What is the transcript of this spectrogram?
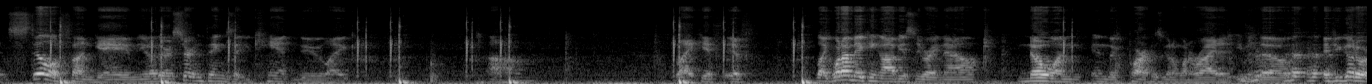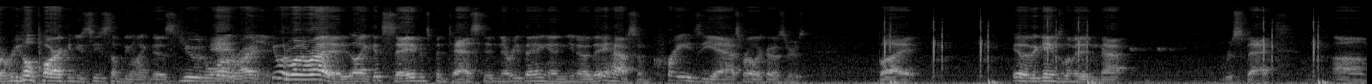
it's still a fun game. You know, there are certain things that you can't do, like, um, like if if like what I'm making obviously right now. No one in the park is going to want to ride it, even though if you go to a real park and you see something like this, You would wanna ride it. You would want to ride it. Like it's safe, it's been tested and everything, and you know they have some crazy ass roller coasters, but you know the game's limited in that respect. Um,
